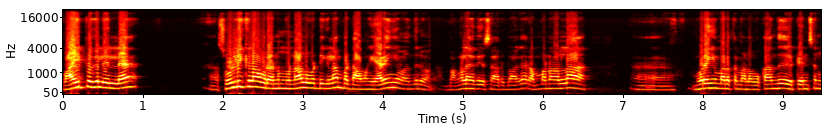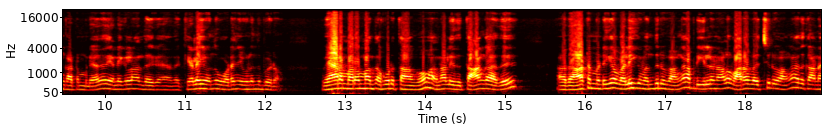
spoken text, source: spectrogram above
வாய்ப்புகள் இல்லை. சொல்லிக்கலாம் ஒரு ரெண்டு மூணு நாள் ஓட்டிக்கலாம் பட் அவங்க இறங்கி வந்துடுவாங்க பங்களாதேஷ் சார்பாக ரொம்ப நாள்லாம் அஹ், முருங்கை மரத்து மேலே உட்காந்து டென்ஷன் காட்ட முடியாது. என்றைக்கெல்லாம் அந்த அந்த கிளை வந்து உடஞ்சி விழுந்து போயிடும். வேறு மரமாக இருந்தால் கூட தாங்கும். அதனால் இது தாங்காது. அது ஆட்டோமேட்டிக்காக வழிக்கு வந்துடுவாங்க அப்படி இல்லைனாலும் வர வச்சுருவாங்க. அதுக்கான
